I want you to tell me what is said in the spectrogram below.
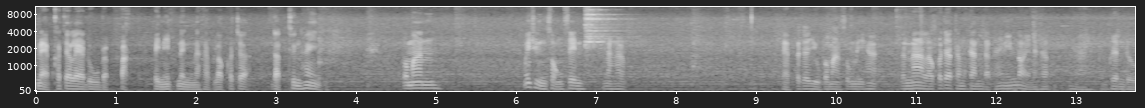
แหนบเขาจะแลดูแบบปักไปนิดนึงนะครับ เราก็จะดัดขึ้นให้ ประมาณไม่ถึง 2 เซนนะครับแหนบก็จะอยู่ประมาณทรงนี้ฮะด้านหน้าเราก็จะทำการดัดให้นิดหน่อยนะครับเพื่อนๆดู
